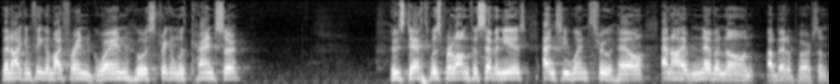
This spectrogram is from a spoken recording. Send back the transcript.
Then I can think of my friend Gwen, who was stricken with cancer, whose death was prolonged for seven years, and she went through hell, and I have never known a better person.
